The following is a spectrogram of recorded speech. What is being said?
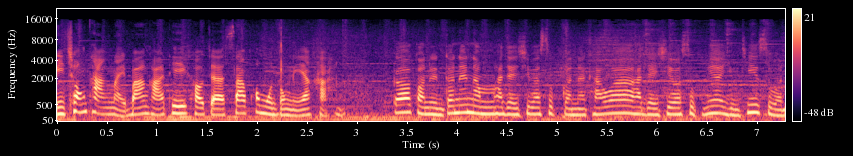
มีช่องทางไหนบ้างคะที่เขาจะทราบข้อมูลตรงนี้ค่ะ ก็ก่อนอื่นก็แนะนำหัดใหญ่ชีวสุขก่อนนะคะว่าหัดใหญ่ชีวสุขเนี่ยอยู่ที่สวน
